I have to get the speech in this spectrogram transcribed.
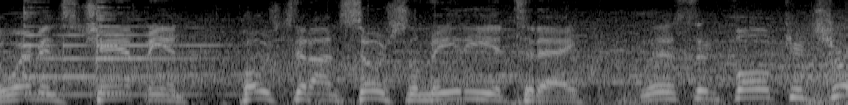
The women's champion posted on social media today. Listen, full control.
